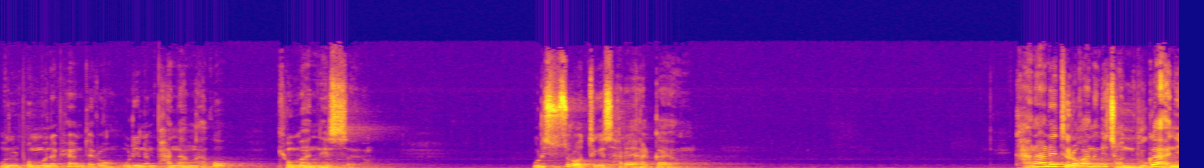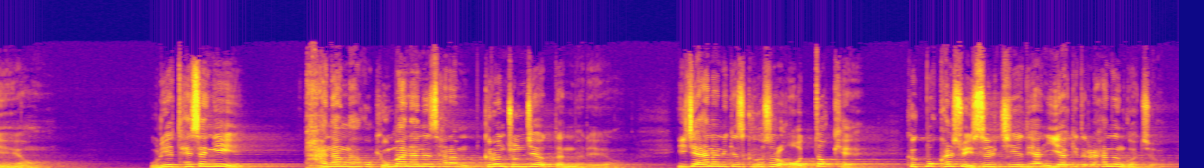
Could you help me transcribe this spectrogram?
오늘 본문의 표현대로 우리는 반항하고 교만했어요. 우리 스스로 어떻게 살아야 할까요? 가난에 들어가는 게 전부가 아니에요. 우리의 태생이 반항하고 교만하는 사람, 그런 존재였단 말이에요. 이제 하나님께서 그것을 어떻게 극복할 수 있을지에 대한 이야기들을 하는 거죠.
